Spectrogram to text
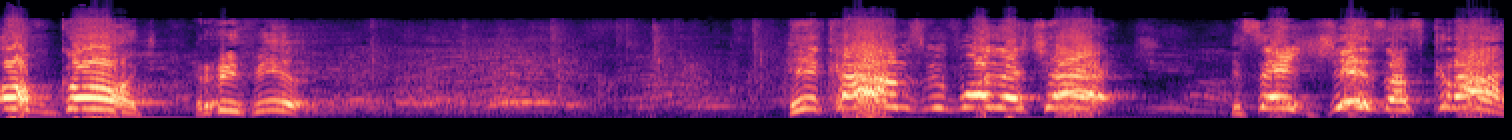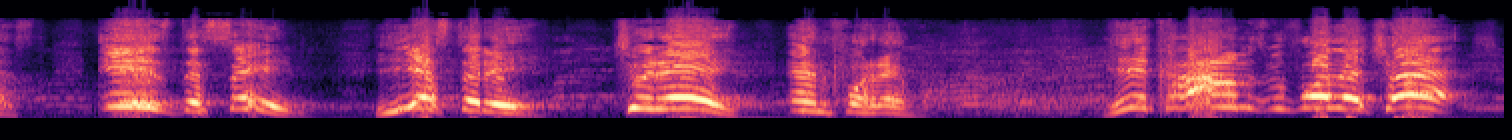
of God revealed. He comes before the church. He says, Jesus Christ is the same yesterday, today, and forever. He comes before the church.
